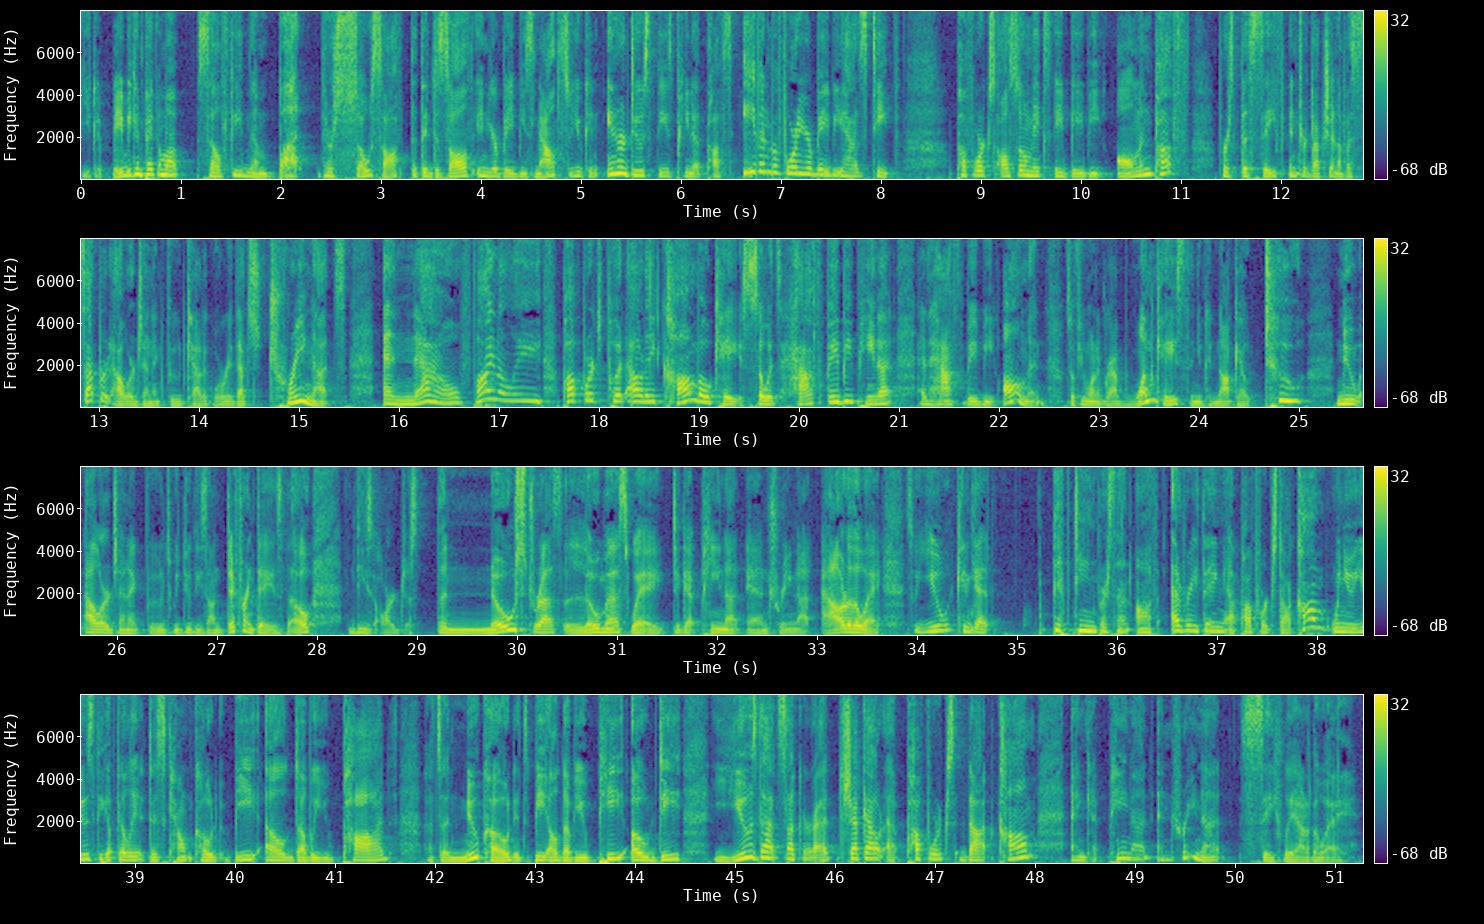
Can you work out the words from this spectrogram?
you can baby can pick them up, self feed them, but they're so soft that they dissolve in your baby's mouth so you can introduce these peanut puffs even before your baby has teeth. Puffworks also makes a baby almond puff for the safe introduction of a separate allergenic food category that's tree nuts. And now, finally, Puffworks put out a combo case. So it's half baby peanut and half baby almond. So if you want to grab one case, then you can knock out two new allergenic foods. We do these on different days though. These are just the no stress, low mess way to get peanut and tree nut out of the way. So you can get 15% off everything at puffworks.com when you use the affiliate discount code BLWPOD. That's a new code. It's BLWPOD. Use that sucker at checkout at puffworks.com and get peanut and tree nut safely out of the way.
